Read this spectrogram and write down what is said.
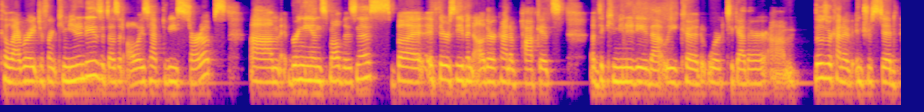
collaborate different communities. It doesn't always have to be startups, um, bringing in small business, but if there's even other kind of pockets of the community that we could work together, um, those are kind of interested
